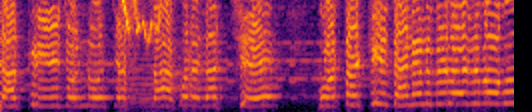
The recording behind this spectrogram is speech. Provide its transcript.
চাকরির জন্য চেষ্টা করে যাচ্ছে। কথা কি জানেন বিলাস বাবু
